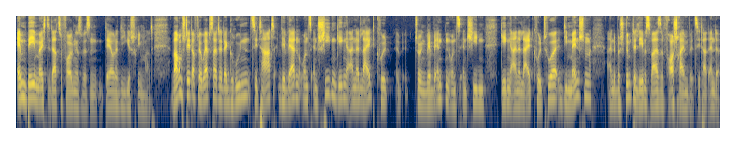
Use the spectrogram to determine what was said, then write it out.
MB möchte dazu Folgendes wissen, der oder die geschrieben hat. Warum steht auf der Webseite der Grünen, Zitat, wir werden uns entschieden gegen eine Leitkultur, äh, Entschuldigung, wir wenden uns entschieden gegen eine Leitkultur, die Menschen eine bestimmte Lebensweise vorschreiben will, Zitat Ende.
